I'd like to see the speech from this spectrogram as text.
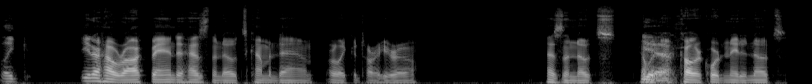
like you know how rock band it has the notes coming down or like guitar hero has the notes coming Yeah. down color coordinated notes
